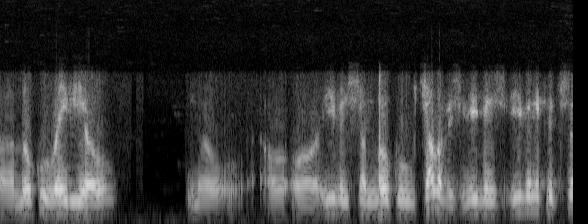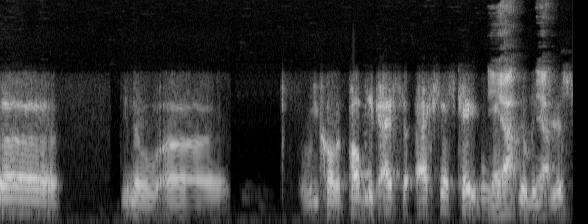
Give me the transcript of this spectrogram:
uh, local radio, you know, or, or even some local television, even even if it's uh, you know, uh, what do you call it, public access, access cable that Yeah, still yeah. exists.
